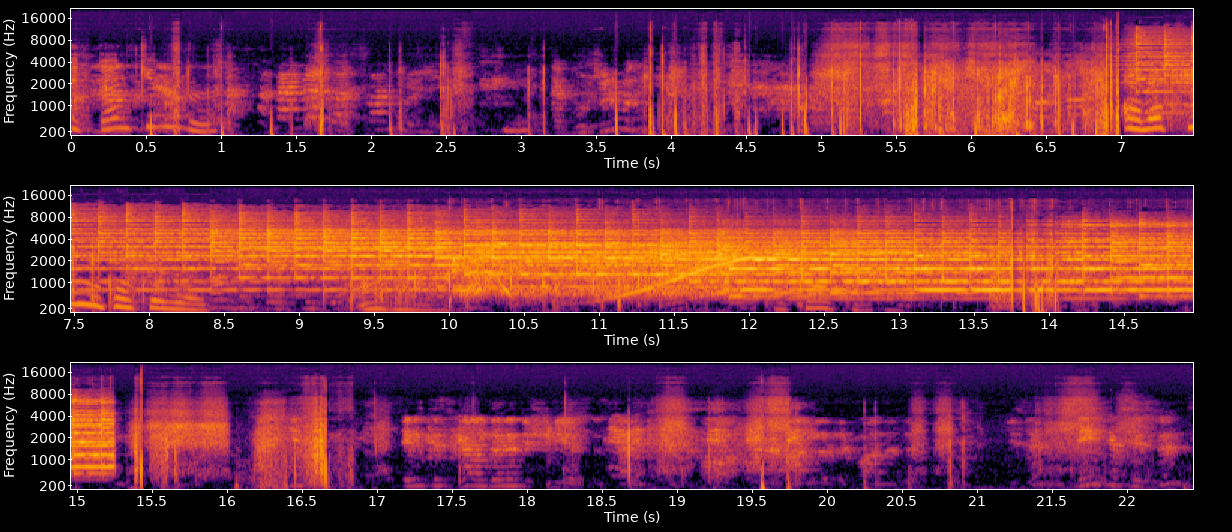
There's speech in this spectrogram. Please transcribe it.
Evet belki budur. Evet şimdi test Ne yapıyorsun?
